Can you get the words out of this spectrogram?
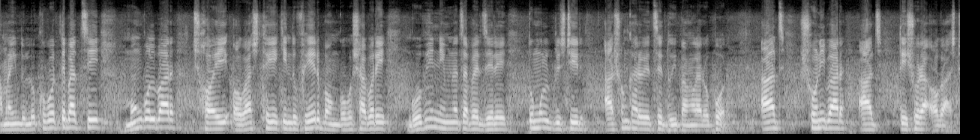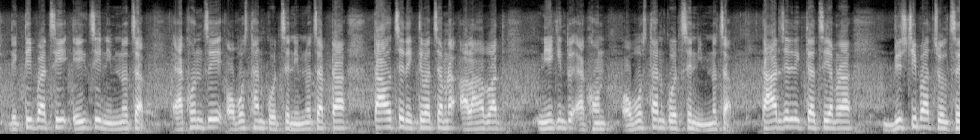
আমরা কিন্তু লক্ষ্য করতে পাচ্ছি মঙ্গলবার ছয়ই অগাস্ট থেকে কিন্তু ফের বঙ্গোপসাগরে গভীর নিম্নচাপের জেরে তুমুল বৃষ্টির আশঙ্কা রয়েছে দুই বাংলার ওপর। আজ শনিবার, আজ তেসরা অগাস্ট। দেখতেই পাচ্ছি এই যে নিম্নচাপ, এখন যে অবস্থান করছে নিম্নচাপটা, তা হচ্ছে দেখতে পাচ্ছি আমরা আলাহাবাদ নিয়ে কিন্তু এখন অবস্থান করছে নিম্নচাপ। তার জেরে দেখতে পাচ্ছি আমরা বৃষ্টিপাত চলছে,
